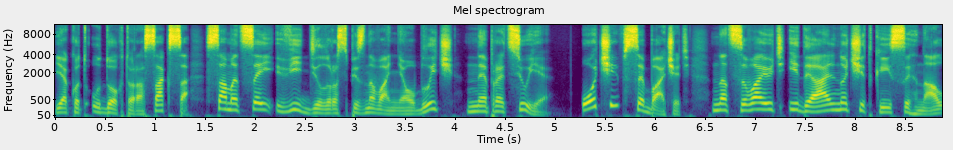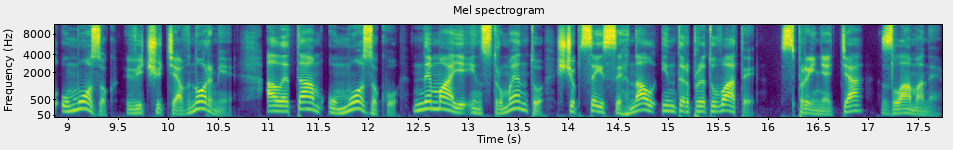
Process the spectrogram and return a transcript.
як от у доктора Сакса, саме цей відділ розпізнавання облич не працює. Очі все бачать, надсилають ідеально чіткий сигнал у мозок, відчуття в нормі, але там у мозоку немає інструменту, щоб цей сигнал інтерпретувати. Сприйняття зламане.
